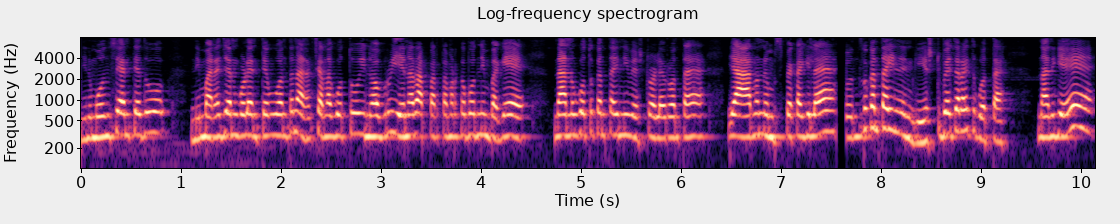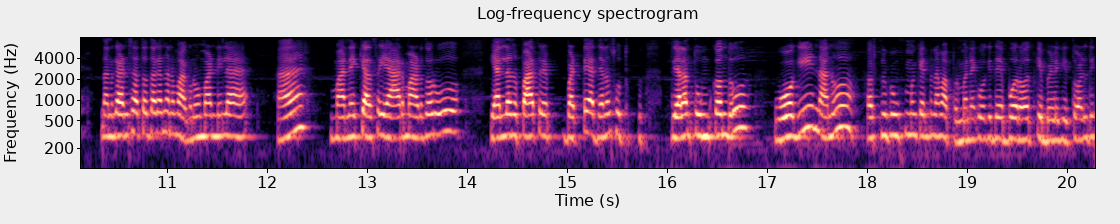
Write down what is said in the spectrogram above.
ನಿನ್ನ ಮುನ್ಸೆ ಅಂತದು ನಿಮ್ಮ ಮನೆ ಜನಗಳು ಅಂತೇವು ಅಂತ ನನಗೆ ಚೆನ್ನಾಗಿ ಗೊತ್ತು. ಇನ್ನೊಬ್ರು ಏನಾರು ಅಪಾರ್ಥ ಮಾಡ್ಕೋಬೋದು ನಿಮ್ಮ ಬಗ್ಗೆ. ನನಗೆ ಗೊತ್ತಕ್ಕಂತ ನೀವು ಎಷ್ಟು ಒಳ್ಳೆಯವರು ಅಂತ. ಯಾರು ಒಂದ್ಲು ಕಂತಾಯಿ ನಿನಗೆ. ಎಷ್ಟು ಬೇಜಾರಾಯ್ತು ಗೊತ್ತಾ? ನನಗೆ ನನ್ನ ಗಂಡ ಸತ್ತೋದಾಗ ನನ್ನ ಮಗನೂ ಮಾಡಲಿಲ್ಲ. ಹಾಂ ಮನೆ ಕೆಲಸ ಯಾರು ಮಾಡಿದವರು ಎಲ್ಲರೂ ಪಾತ್ರೆ ಬಟ್ಟೆ ಅದೆಲ್ಲ ಸುತ್ತ ಎಲ್ಲ ತುಂಬ್ಕೊಂಡು ಹೋಗಿ ನಾನು ಅಷ್ಟು ಕುಂಕುಮಕ್ಕೆ ನಮ್ಮ ಅಪ್ಪನ ಮನೆಗೆ ಹೋಗಿದ್ದೆ ಬರೋದಕ್ಕೆ ಬೆಳಿಗ್ಗೆ ತೊಳ್ದು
